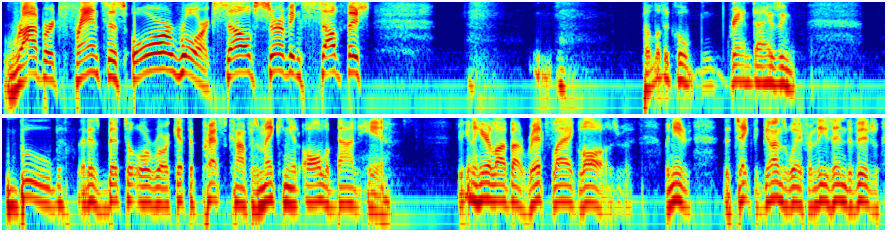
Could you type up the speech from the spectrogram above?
Robert Francis O'Rourke, self serving, selfish political grandizing boob that is Beto O'Rourke at the press conference, making it all about him. You're going to hear a lot about red flag laws. We need to take the guns away from these individuals.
